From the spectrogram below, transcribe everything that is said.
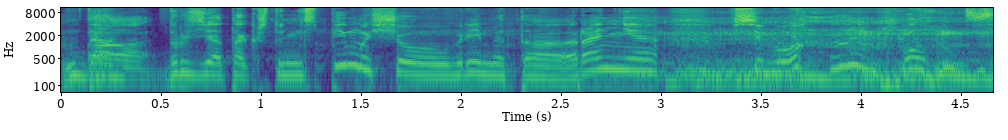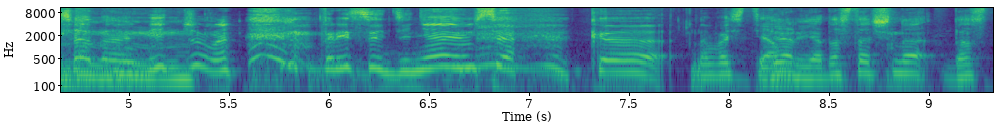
Да, А, друзья, так что не спим еще, время-то раннее, всего полдесятого вечера. Присоединяемся к новостям. Лер, я достаточно, дос-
